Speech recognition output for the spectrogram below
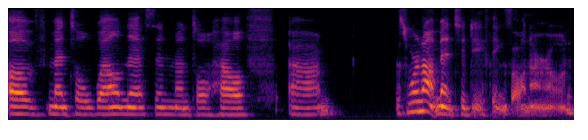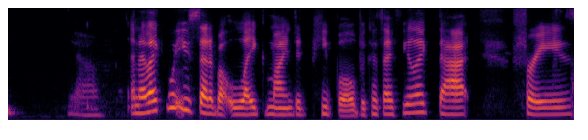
of mental wellness and mental health um, because we're not meant to do things on our own. Yeah. And I like what you said about like minded people because I feel like that phrase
